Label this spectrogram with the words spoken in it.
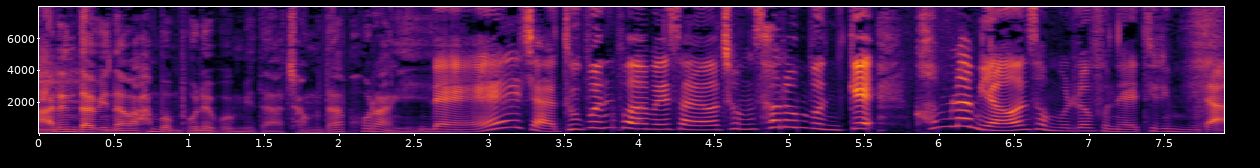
아는 답이 나와 한번 보내봅니다. 정답 호랑이. 네. 자, 두 분 포함해서요. 총 30분께 컵라면 선물로 보내드립니다.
